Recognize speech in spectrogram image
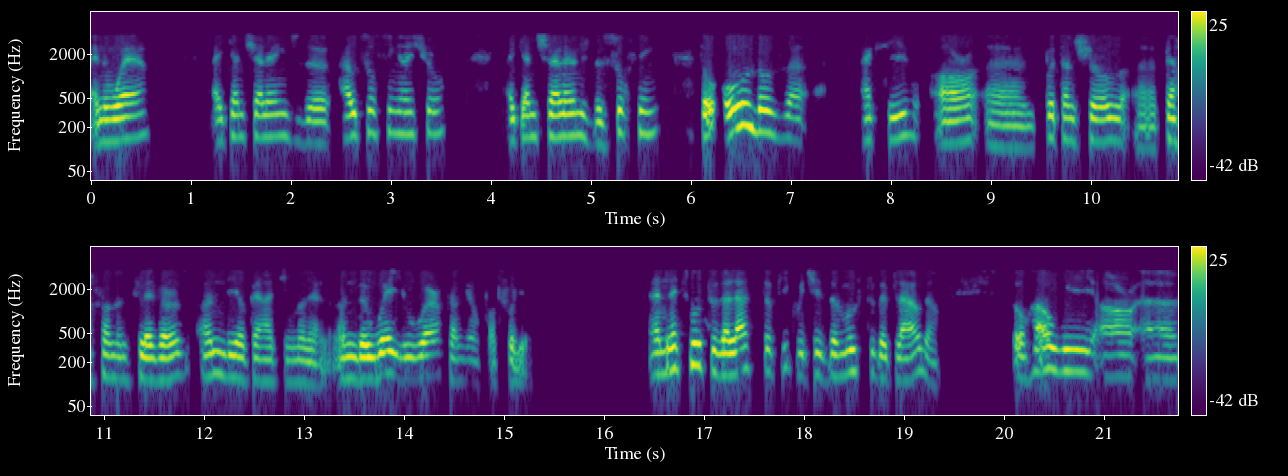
and where. I can challenge the outsourcing ratio. I can challenge the sourcing. So all those uh, axes are uh, potential uh, performance levels on the operating model, on the way you work on your portfolio. And let's move to the last topic, which is the move to the cloud. So how we are uh,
